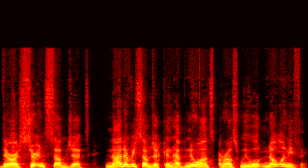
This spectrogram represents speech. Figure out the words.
there are certain subjects. Not every subject can have nuance, or else we won't know anything.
